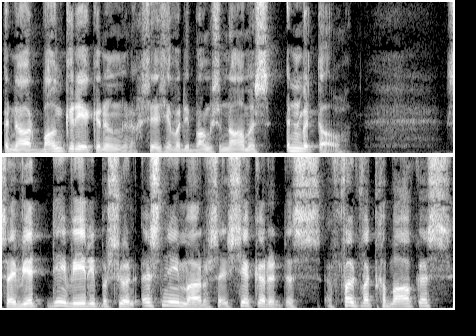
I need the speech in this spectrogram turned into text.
in haar bankrekening en gesê sy wat die bank se naam is inbetaal. Sy weet nie wie die persoon is nie, maar sy seker dit is 'n fout wat gemaak is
